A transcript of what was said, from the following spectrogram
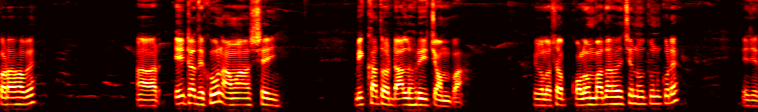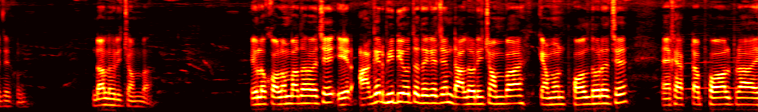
করা হবে। আর এইটা দেখুন, আমার সেই বিখ্যাত ডালহরি চম্পা। এগুলো সব কলম বাঁধা হয়েছে নতুন করে। এই যে দেখুন, ডালহরি চম্বা। এগুলো কলম বাঁধা হয়েছে। এর আগের ভিডিওতে দেখেছেন ডালহরি চম্বা কেমন ফল ধরেছে। এক একটা ফল প্রায়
